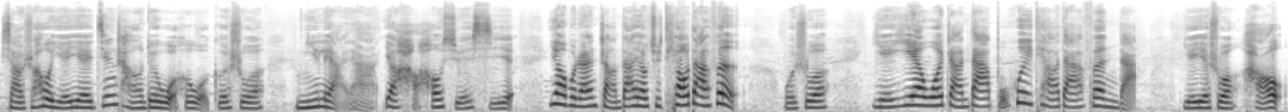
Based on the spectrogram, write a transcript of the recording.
小时候，爷爷经常对我和我哥说。你俩呀，要好好学习，要不然长大要去挑大粪。我说：“爷爷，我长大不会挑大粪的。”爷爷说：“好，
